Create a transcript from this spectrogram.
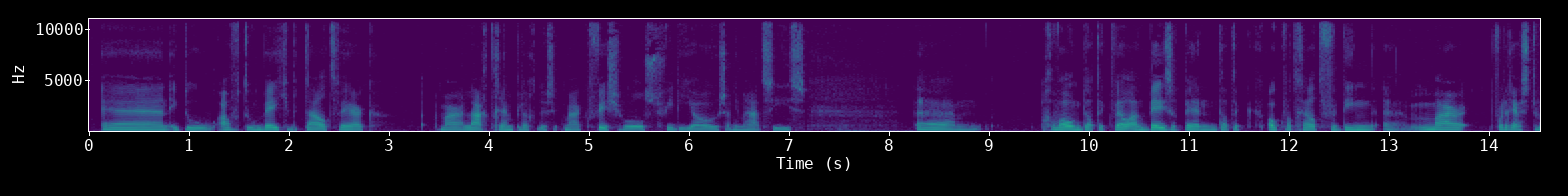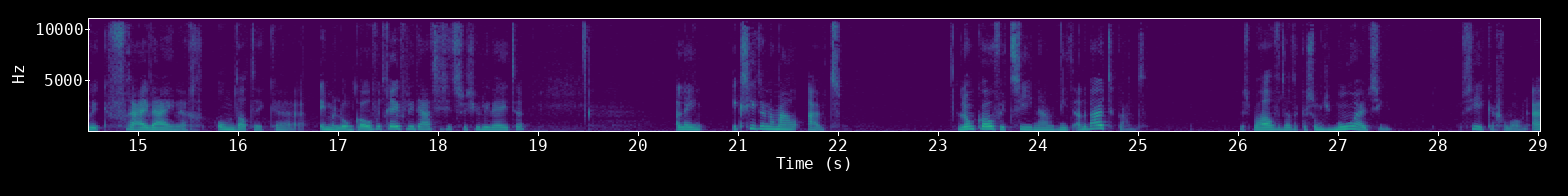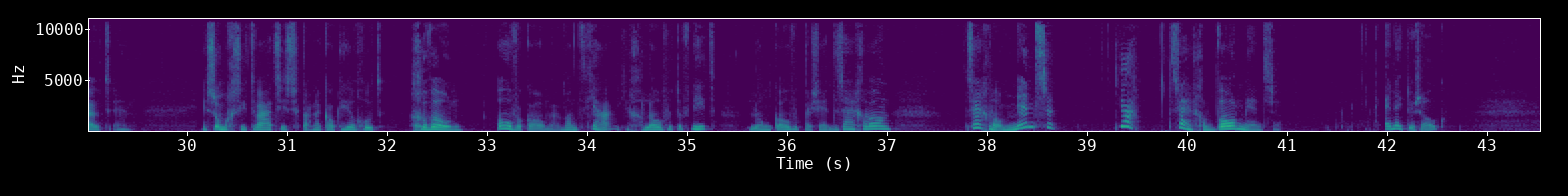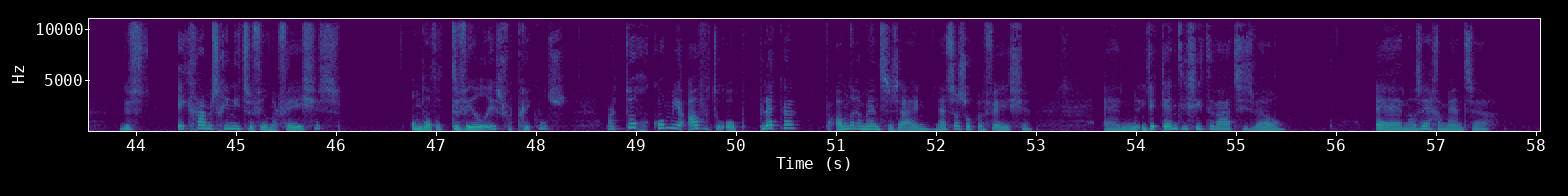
En ik doe af en toe een beetje betaald werk maar laagdrempelig. Dus ik maak visuals, video's, animaties. Um, gewoon dat ik wel aan het bezig ben, dat ik ook wat geld verdien. Uh, maar voor de rest doe ik vrij weinig, omdat ik uh, in mijn long-covid-revalidatie zit, zoals jullie weten. Alleen, ik zie er normaal uit. Long-covid zie je namelijk niet aan de buitenkant. Dus behalve dat ik er soms moe uitzie, zie ik er gewoon uit. En in sommige situaties kan ik ook heel goed gewoon overkomen. Want ja, je gelooft het of niet, long-covid-patiënten zijn gewoon, zijn gewoon mensen. Ja, het zijn gewoon mensen. En ik dus ook. Dus ik ga misschien niet zoveel naar feestjes, omdat het te veel is voor prikkels. Maar toch kom je af en toe op plekken waar andere mensen zijn, net zoals op een feestje. En je kent die situaties wel. En dan zeggen mensen:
